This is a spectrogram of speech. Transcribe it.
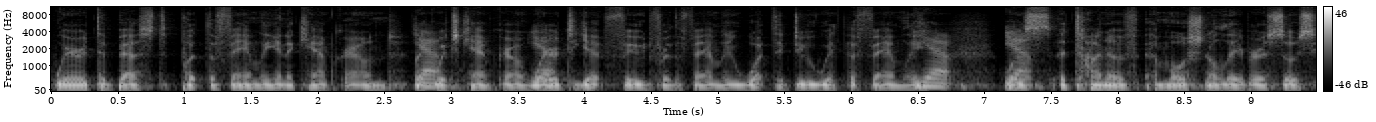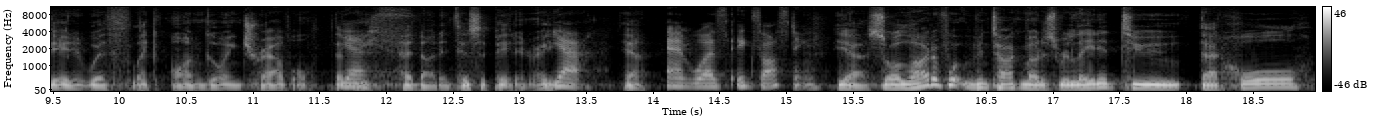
where to best put the family in a campground, like Yeah. which campground, Yeah. where to get food for the family, what to do with the family. Yeah. Yeah. Was a ton of emotional labor associated with like ongoing travel that Yes. we had not anticipated, right? Yeah. Yeah. And was exhausting. Yeah. So a lot of what we've been talking about is related to that whole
